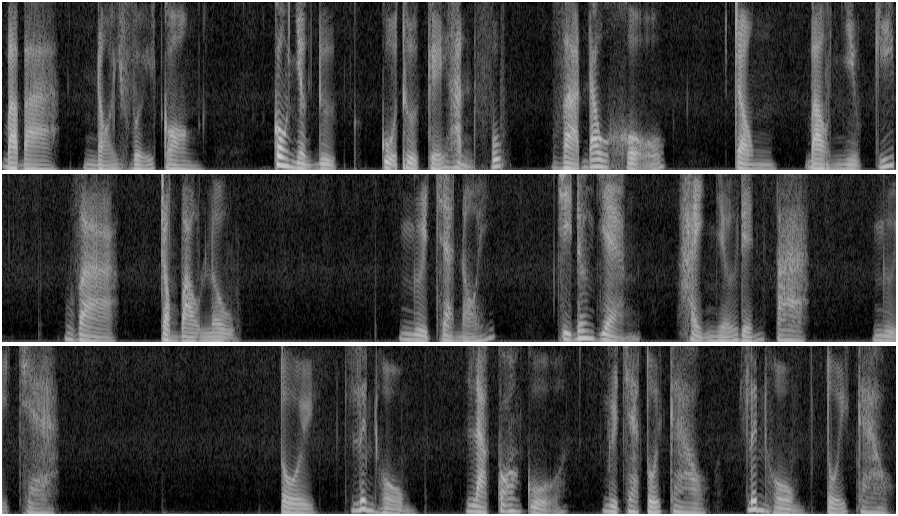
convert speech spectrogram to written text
Bà bà nói với con con nhận được của thừa kế hạnh phúc và đau khổ trong bao nhiêu kiếp và trong bao lâu người cha nói, chỉ đơn giản hãy nhớ đến ta, người cha tôi linh hồn là con của người cha tối cao linh hồn tối cao.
